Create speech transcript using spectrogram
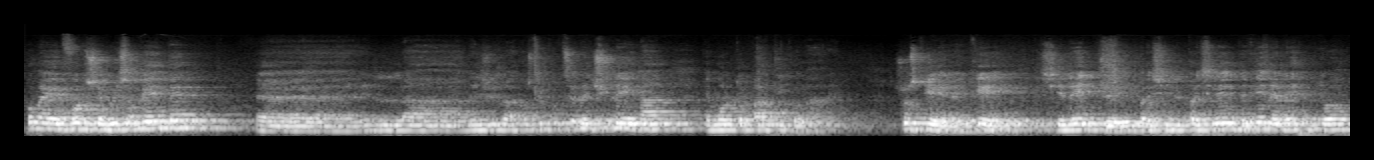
Come forse voi sapete, eh, la la Costituzione cilena è molto particolare. Sostiene che si elegge il, pres il Presidente, viene eletto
